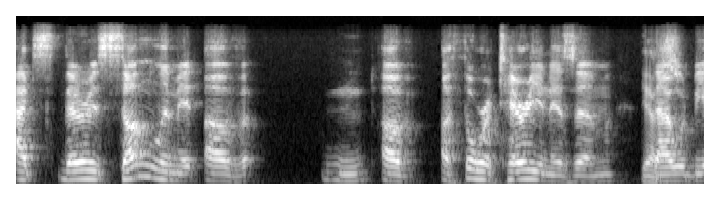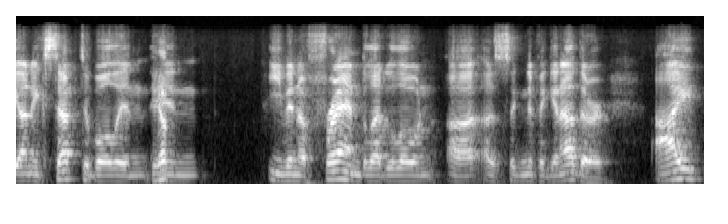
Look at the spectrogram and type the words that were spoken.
at, there is some limit of of authoritarianism yes. that would be unacceptable in yep. in even a friend let alone uh, a significant other i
